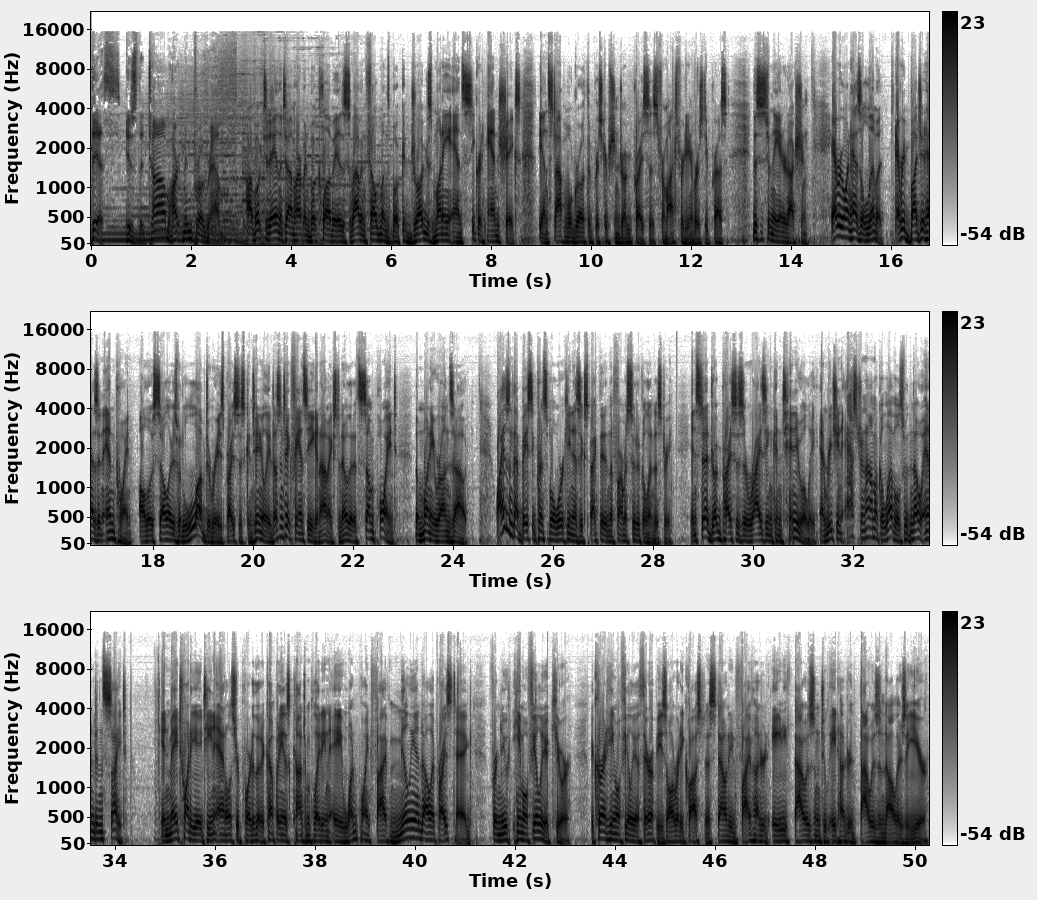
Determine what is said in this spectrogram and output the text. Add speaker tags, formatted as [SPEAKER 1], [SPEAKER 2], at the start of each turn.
[SPEAKER 1] This is the Thom Hartmann Program.
[SPEAKER 2] Our book today in the Thom Hartmann Book Club is Robin Feldman's book, Drugs, Money, and Secret Handshakes The Unstoppable Growth of Prescription Drug Prices from Oxford University Press. This is from the introduction. Everyone has a limit. Every budget has an endpoint. Although sellers would love to raise prices continually, it doesn't take fancy economics to know that at some point the money runs out. Why isn't that basic principle working as expected in the pharmaceutical industry? Instead, drug prices are rising continually and reaching astronomical levels with no end in sight. In May 2018, analysts reported that a company is contemplating a $1.5 million price tag for new hemophilia cure. The current hemophilia therapies already cost an astounding 580,000 to $800,000 a year.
